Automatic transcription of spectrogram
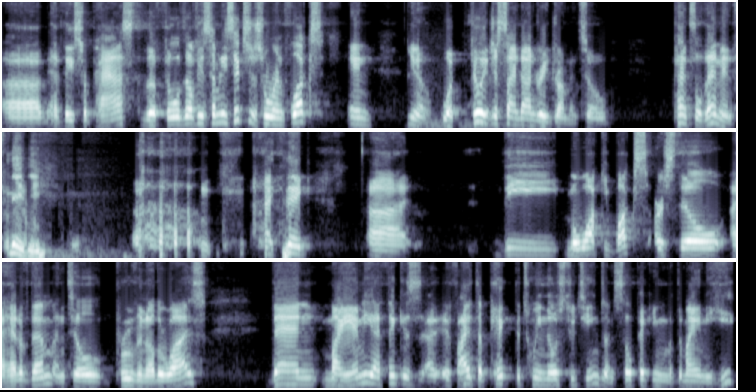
Uh, have they surpassed the Philadelphia 76ers who are in flux? And you know, what Philly just signed Andre Drummond, so pencil them in for maybe. Um, I think uh, the Milwaukee Bucks are still ahead of them until proven otherwise. Then Miami, I think, is if I had to pick between those two teams, I'm still picking the Miami Heat.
